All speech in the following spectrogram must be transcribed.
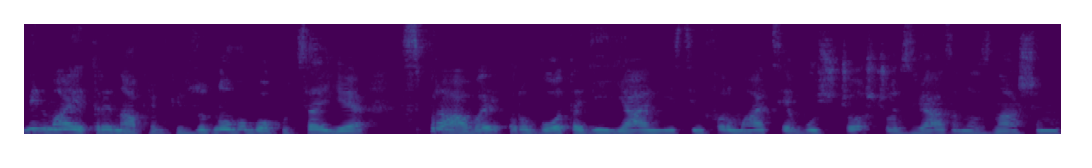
він має три напрямки. З одного боку, це є справи, робота, діяльність, інформація, будь-що, що зв'язано з нашим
